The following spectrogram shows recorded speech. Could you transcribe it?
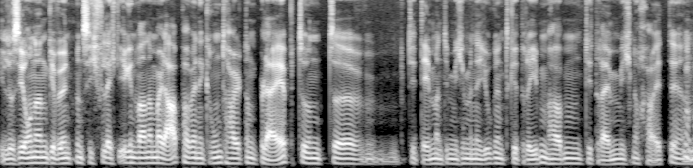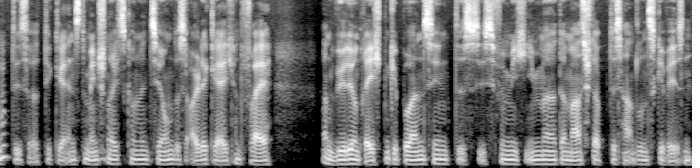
Illusionen gewöhnt man sich vielleicht irgendwann einmal ab, aber eine Grundhaltung bleibt und äh, die Themen, die mich in meiner Jugend getrieben haben, die treiben mich noch heute. Mhm. Und dieser 1 der Menschenrechtskonvention, dass alle gleich und frei an Würde und Rechten geboren sind, das ist für mich immer der Maßstab des Handelns gewesen.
